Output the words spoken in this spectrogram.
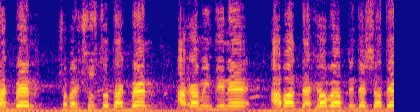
থাকবেন, সবাই সুস্থ থাকবেন। আগামী দিনে আবার দেখা হবে আপনাদের সাথে।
